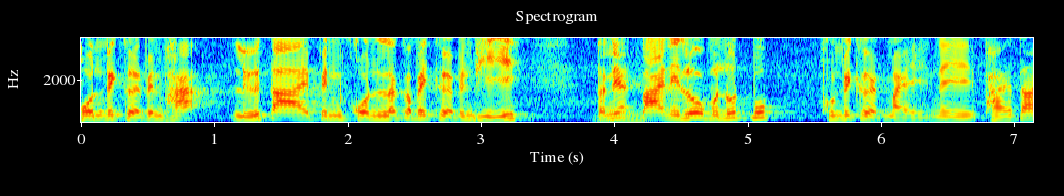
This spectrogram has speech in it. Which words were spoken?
คนไปเกิดเป็นพระ หรือตายเป็นคนแล้วก็ไปเกิดเป็นผี ตอนเนี้ยตายในโลกมนุษย์ปุ๊บคุณไปเกิดใหม่ ในภายใต้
